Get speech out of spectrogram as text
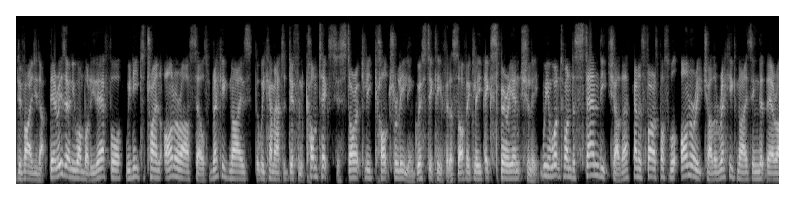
divided up. There is only one body. Therefore, we need to try and honor ourselves, recognize that we come out of different contexts, historically, culturally, linguistically, philosophically, experientially. We want to understand each other and, as far as possible, honor each other, recognizing that there are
